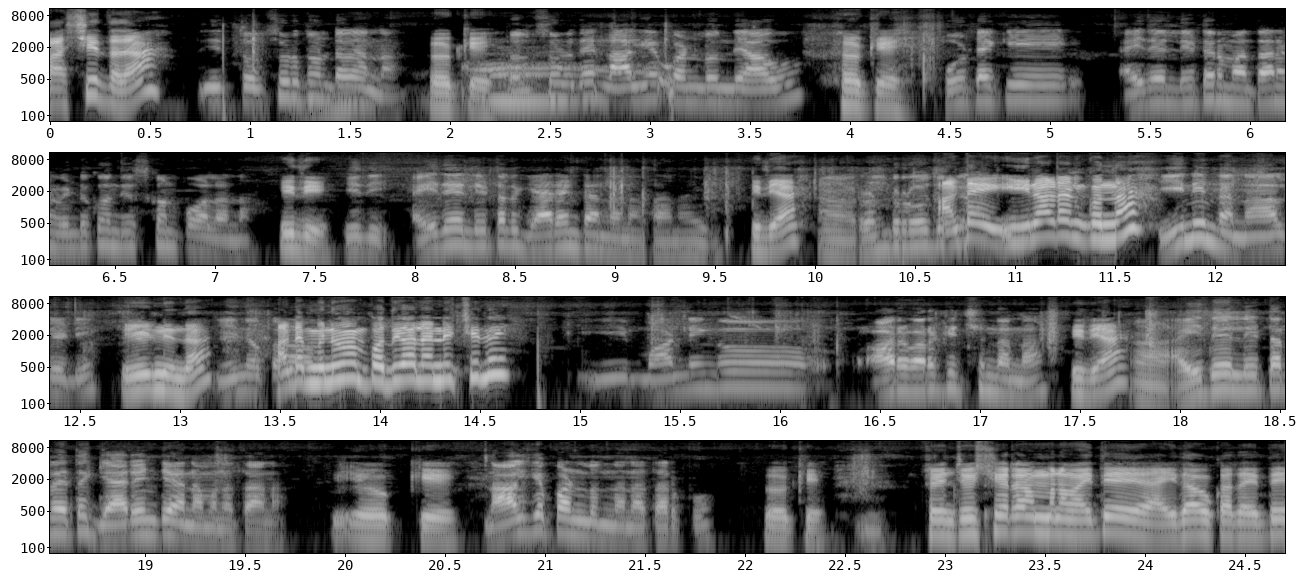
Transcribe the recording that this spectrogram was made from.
పచ్చిదా ఇది తొలసుడుతుంటది అన్న ఓకే. తొలసుడిదే నాలుగే పండ్లు ఉంది ఆవు. ఓకే. పూటకి ఐదైదు లీటర్ మన తాన వండుకొని తీసుకొని పోవాలన్న. ఇది? ఇది. ఐదైదు లీటర్ గ్యారంటీ అన్న తాన ఇది. రెండు రోజులు అంటే ఈనాడు అనుకుందా? ఈనిందన్న ఆల్రెడీ. ఈయన అంటే మినిమం పొద్దుగాల ఎన్ని ఇచ్చింది? ఈ మార్నింగ్ ఆరు వరకు ఇచ్చిందన్న. ఇదా? ఐదే లీటర్ అయితే గ్యారంటీ అన్న మన తాన. ఓకే. నాలుగే పండ్లు ఉందన్న తరపు. ఓకే. ఫ్రెండ్స్ చూసారా మనం అయితే ఐదవ కథ అయితే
